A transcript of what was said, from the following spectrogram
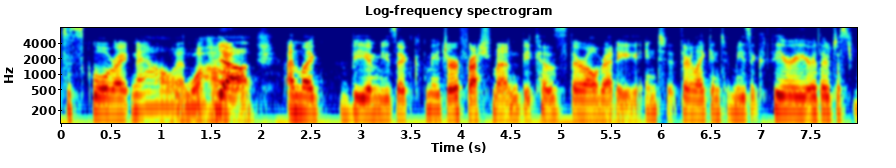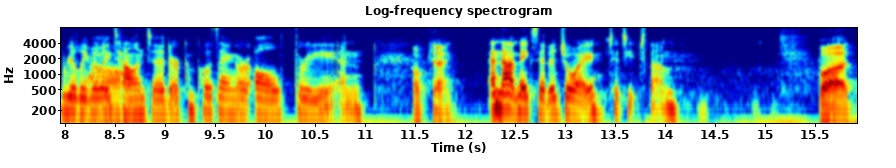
to school right now and Wow. yeah and like be a music major freshman because they're already into they're like into music theory or they're just really really talented or composing or all three and Okay. And that makes it a joy to teach them But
